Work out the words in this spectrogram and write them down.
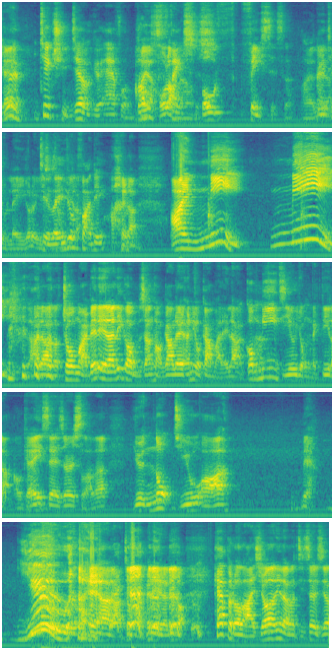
因為，OK？teach 完之後叫 F 係啊，both 好難啊 faces，both faces 啊，係呢條脷嗰度要條脷都快啲係啦，I me me 係啦，做埋俾你啦，呢個唔上堂教你，喺呢度教埋你啦，個 me 字要用力啲啦，OK？Says Ursula 啦，You're not you are 咩啊？You 係啊，嗱，做埋俾你啦呢個 capitalize 咗呢兩個字，所以先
